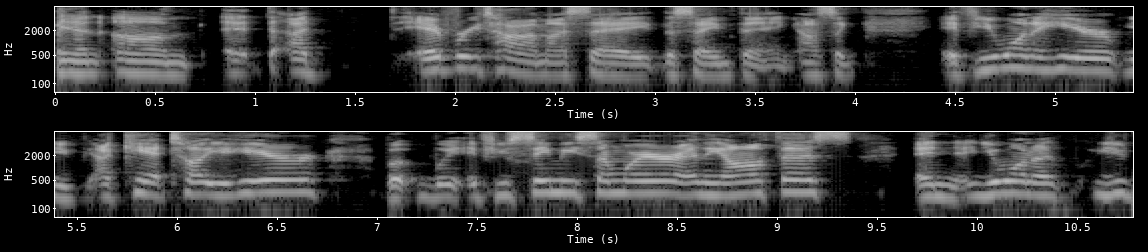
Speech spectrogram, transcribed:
And um it, I, every time i say the same thing i like if you want to hear you, i can't tell you here but if you see me somewhere in the office and you want to you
